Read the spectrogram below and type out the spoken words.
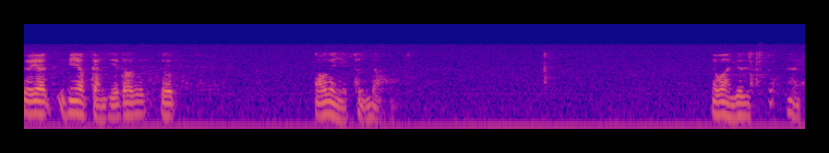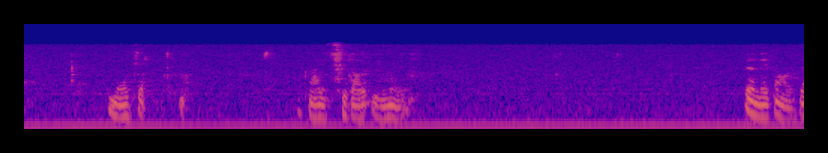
这要一定要感觉到这个刀刃也碰到，要不然就是哎磨脚，刚才刺到荧幕，这没办法，这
